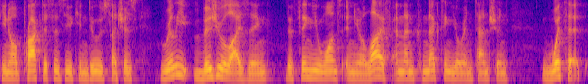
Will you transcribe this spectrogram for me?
you know practices you can do such as really visualizing the thing you want in your life and then connecting your intention with it.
